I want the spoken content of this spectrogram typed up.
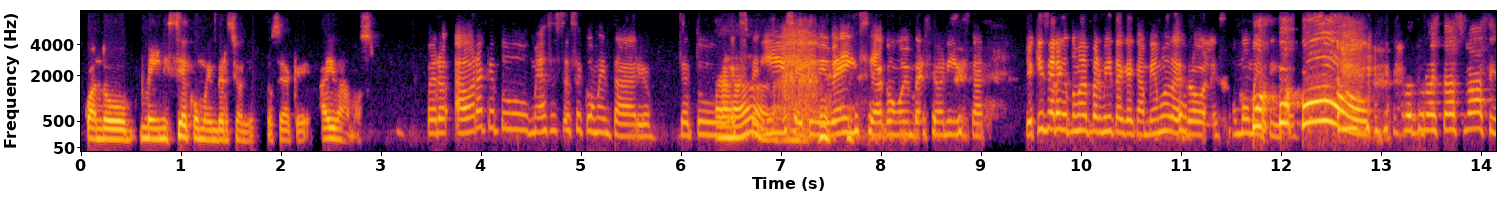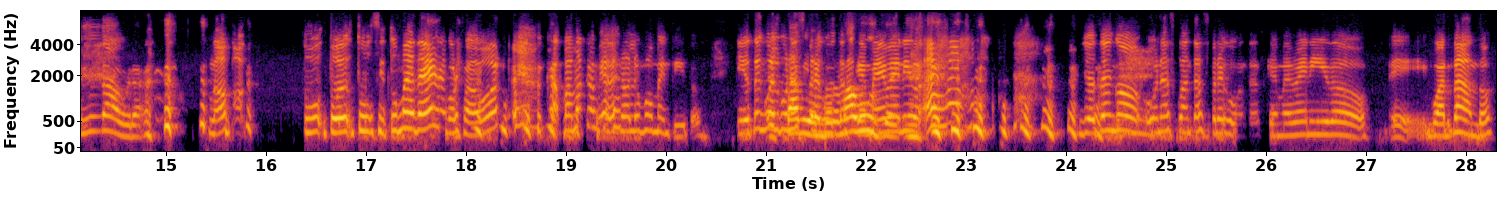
cuando me inicié como inversionista. O sea que ahí vamos. Pero ahora que tú me haces ese comentario de tu experiencia y tu vivencia como inversionista, yo quisiera que tú me permitas que cambiemos de roles un momentito. pero tú no estás fácil, Laura. No, tú, tú, tú, si tú me dejas, por favor, vamos a cambiar de rol un momentito. Y yo tengo algunas preguntas que me he venido... yo tengo unas cuantas preguntas que me he venido eh, guardando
